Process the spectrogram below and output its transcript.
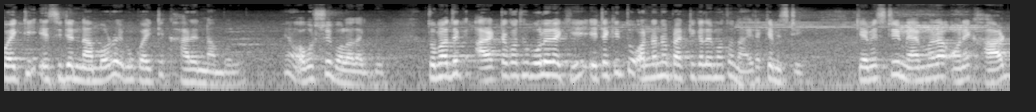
কয়েকটি অ্যাসিডের নাম বলো এবং কয়েকটি ক্ষারের নাম বলো। হ্যাঁ অবশ্যই বলা লাগবে। তোমাদের আরেকটা কথা বলে রাখি, এটা কিন্তু অন্যান্য প্র্যাকটিক্যালের মতো না, এটা কেমিস্ট্রি কেমিস্ট্রি ম্যামরা অনেক হার্ড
